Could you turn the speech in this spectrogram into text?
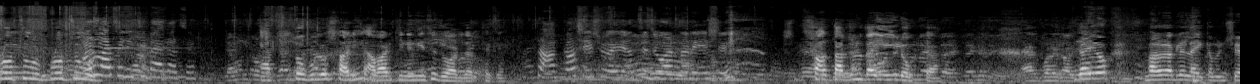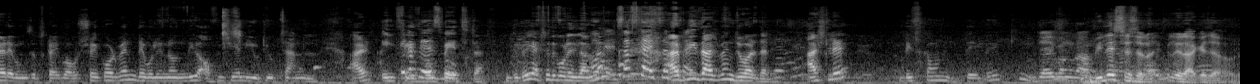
প্রচুর প্রচুর। আরও আছে নিচে ব্যাগ আছে। এতগুলো শাড়ি আবার কিনে নিয়েছে জোয়ারদার থেকে। টাকা শেষ হয়ে যাচ্ছে জোয়ারদারে এসে। তার জন্য তাই এই লোকটা। যাই হোক ভালো লাগলে লাইক কমেন্ট শেয়ার এবং সাবস্ক্রাইব অবশ্যই করবেন। Deboli Nandi official YouTube channel আর এই ফেসবুক পেজটা দুটোই একসাথে বলে দিলাম না? আর প্লিজ আসবেন জোয়ারদারে। আসলে ডিসকাউন্ট দেবে কি? জয় বাংলা। বিলের শেষে নয় বিলের আগে যা হবে।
